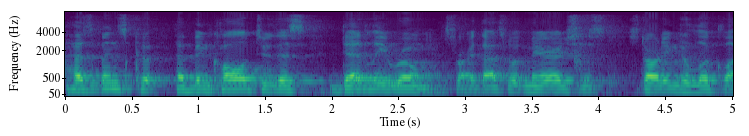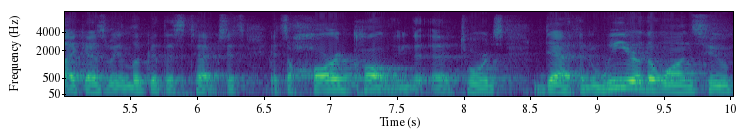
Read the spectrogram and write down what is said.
Husbands have been called to this deadly romance, right? That's what marriage is starting to look like as we look at this text. It's, it's a hard calling uh, towards death. And we are the ones who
